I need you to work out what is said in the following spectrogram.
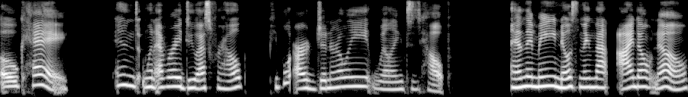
okay. And whenever I do ask for help, people are generally willing to help. And they may know something that I don't know,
